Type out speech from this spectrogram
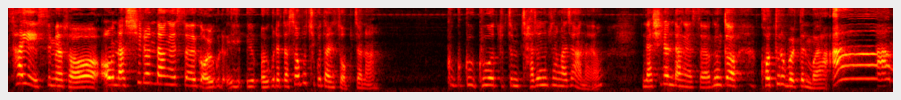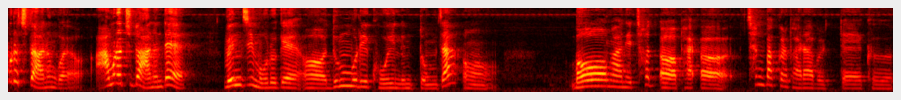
사이에 있으면서 어 나 실현당했어 이거 얼굴에 이, 이, 얼굴에다 써붙이고 다닐 수 없잖아. 그, 그, 그 그것도 좀 자존심 상하지 않아요? 나 실현당했어요. 그러니까 겉으로 볼 때는 뭐야? 아 아무렇지도 않은 거예요. 아무렇지도 않은데 왠지 모르게 어, 눈물이 고인 눈동자, 어, 멍하니 첫, 어, 바, 어, 창밖을 바라볼 때 그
